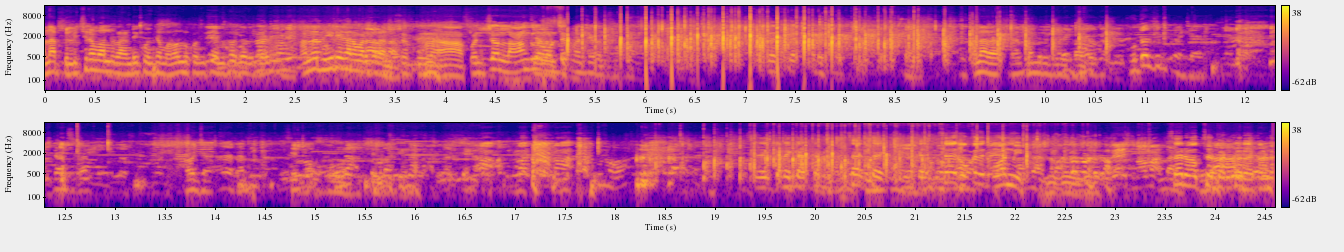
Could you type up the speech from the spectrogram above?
అన్న పిలిచిన వాళ్ళు రండి. కొంచెం మన వాళ్ళు కొంచెం ఎంతో జరుగుతుంది. అందరు నీట్గా కనబడతారు అన్న. కొంచెం లాంగ్లో ఉంటే మంచిగా ఇక్కడ ఇక్కడ ఇక్కడ. సరే ఒకసారి వన్ మినిట్ సరే ఒకసారి పట్టుకోరా అక్కడ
